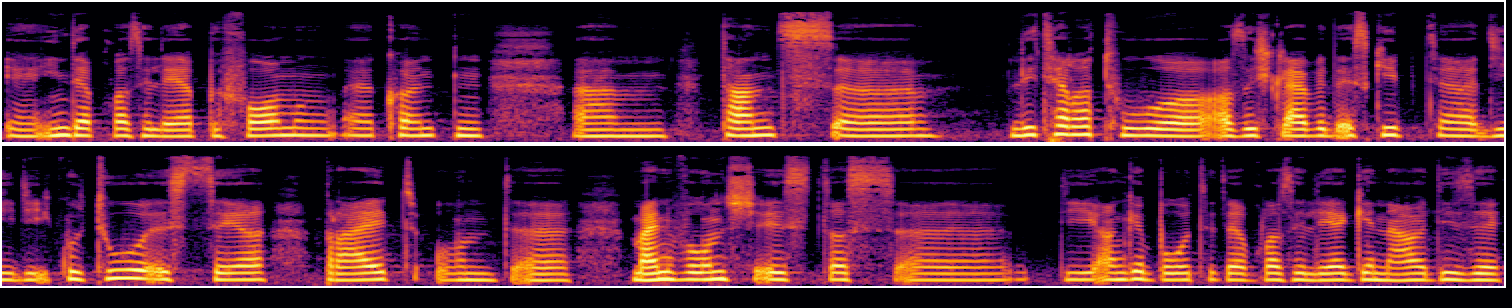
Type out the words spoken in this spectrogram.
äh, in der Brasilia performen könnten. Ähm, Tanz, Literatur. Also ich glaube, es gibt äh, die die Kultur ist sehr breit und äh, mein Wunsch ist, dass äh, die Angebote der Brasilier genau diese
